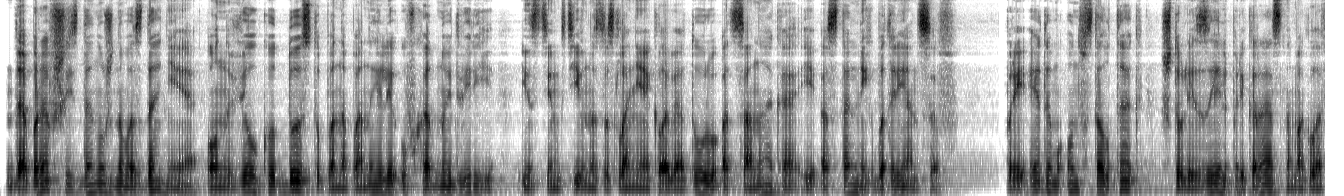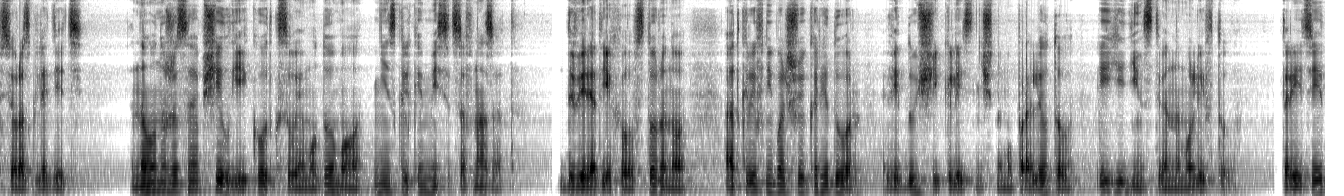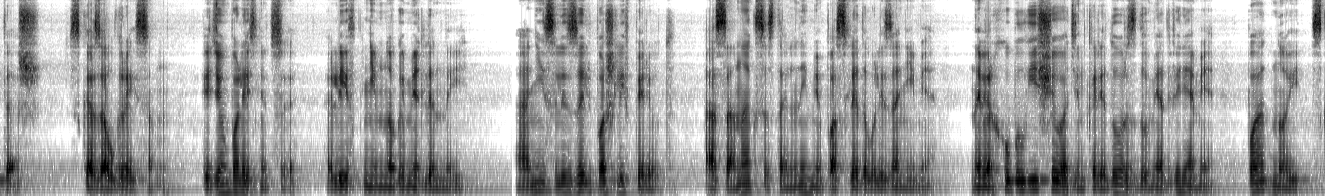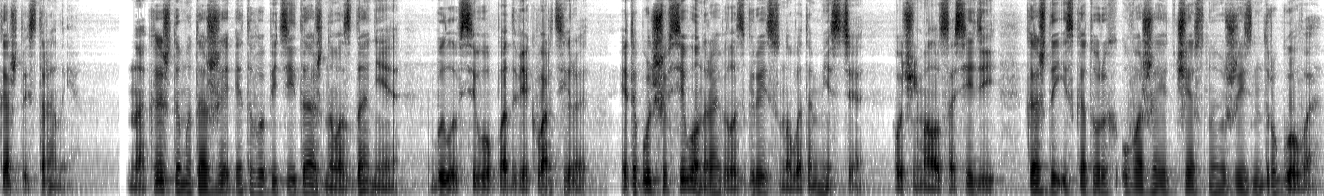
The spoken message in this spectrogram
Добравшись до нужного здания, он ввел код доступа на панели у входной двери, инстинктивно заслоняя клавиатуру от Санака и остальных батарианцев. При этом он встал так, что Лизель прекрасно могла все разглядеть. Но он уже сообщил ей код к своему дому несколько месяцев назад. Дверь отъехала в сторону, открыв небольшой коридор, ведущий к лестничному пролету и единственному лифту. «Третий этаж», — сказал Грейсон. «Идем по лестнице. Лифт немного медленный». Они с Лизель пошли вперед, а Санак с остальными последовали за ними. Наверху был еще один коридор с двумя дверями, по одной с каждой стороны. На каждом этаже этого пятиэтажного здания было всего по две квартиры. Это больше всего нравилось Грейсону в этом месте. Очень мало соседей, каждый из которых уважает частную жизнь другого.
